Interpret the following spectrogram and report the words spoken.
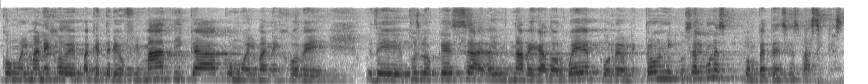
como el manejo de paquetería ofimática, como el manejo de, pues lo que es el navegador web, correo electrónico, algunas competencias básicas.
